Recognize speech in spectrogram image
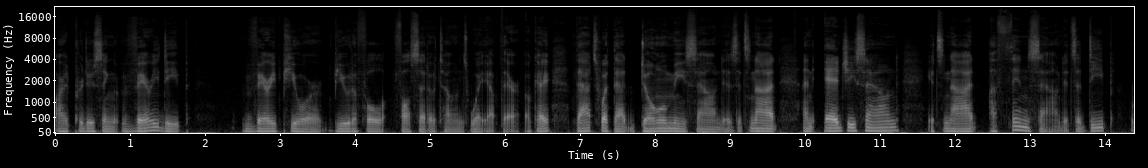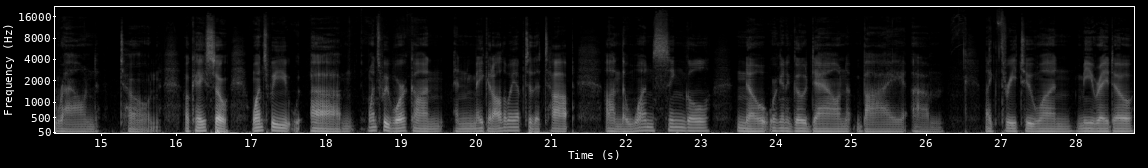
are producing very deep very pure, beautiful falsetto tones way up there. Okay, that's what that domey sound is. It's not an edgy sound. It's not a thin sound. It's a deep, round tone. Okay, so once we um, once we work on and make it all the way up to the top on the one single note, we're gonna go down by um, like three, two, one, mi, re, do.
